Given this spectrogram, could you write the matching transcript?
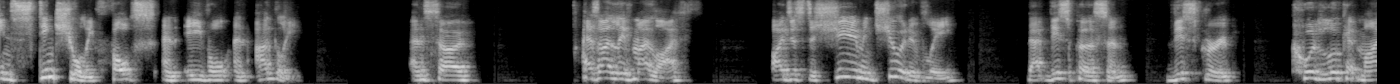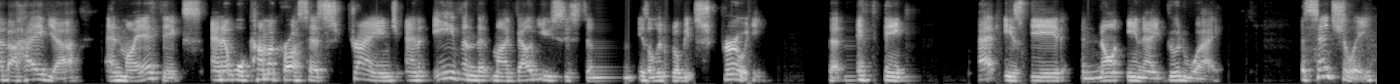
instinctually false and evil and ugly. And so, as I live my life, I just assume intuitively that this person, this group, could look at my behavior and my ethics, and it will come across as strange, and even that my value system is a little bit screwy, that they think that is weird and not in a good way. Essentially,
